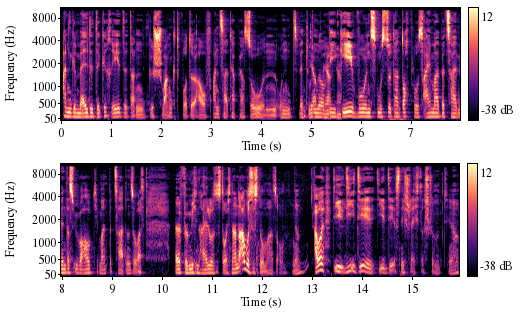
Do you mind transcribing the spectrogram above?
angemeldete Geräte dann geschwankt wurde auf Anzahl der Personen und wenn du ja, in einer ja, WG ja. wohnst, musst du dann doch bloß einmal bezahlen, wenn das überhaupt jemand bezahlt und sowas. Äh, für mich ein heilloses Durcheinander, aber es ist nun mal so. Ja. Aber die, die Idee, die Idee ist nicht schlecht, das stimmt, ja.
